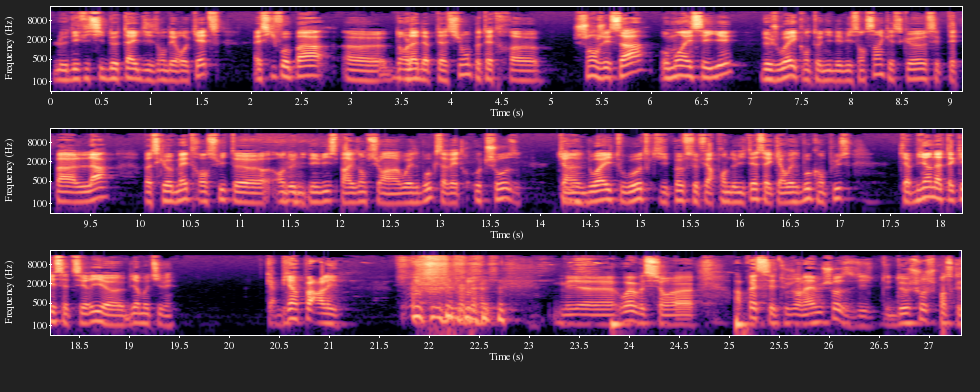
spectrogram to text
le déficit de taille, disons, des Rockets, est-ce qu'il faut pas, euh, dans l'adaptation, peut-être euh, changer ça, au moins essayer de jouer avec Anthony Davis en 5 Est-ce que c'est peut-être pas là? Parce que mettre ensuite euh, Anthony Davis, par exemple, sur un Westbrook, ça va être autre chose qu'un Mm. Dwight ou autre qui peuvent se faire prendre de vitesse avec un Westbrook en plus qui a bien attaqué cette série, euh, bien motivé. qui a bien parlé. Mais euh, ouais, bah, sur euh, après c'est toujours la même chose. De- Deux choses, je pense que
